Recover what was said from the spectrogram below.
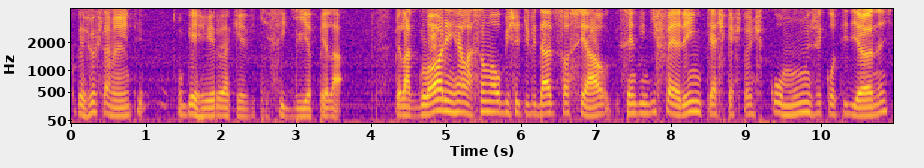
porque justamente o guerreiro é aquele que se guia pela, pela glória em relação à objetividade social, sendo indiferente às questões comuns e cotidianas.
